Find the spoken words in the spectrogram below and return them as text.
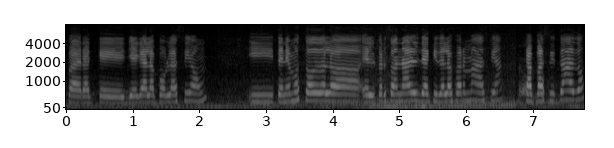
para que llegue a la población y tenemos todo el personal de aquí de la farmacia capacitado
